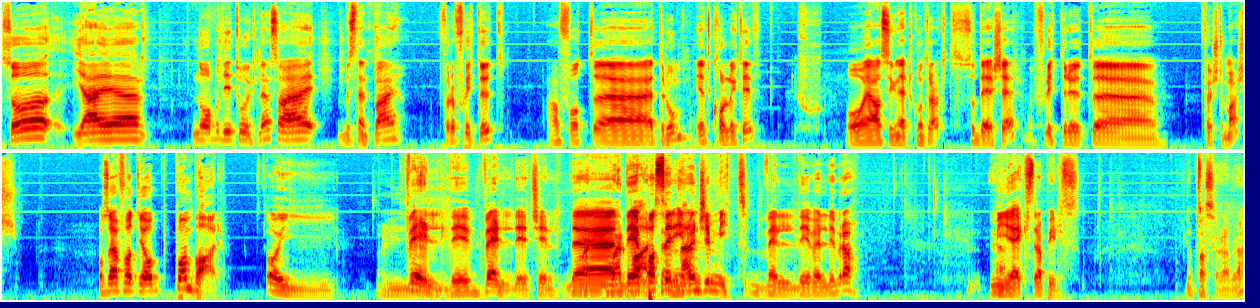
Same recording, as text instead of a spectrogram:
Så jeg eh, Nå på de to ukene så har jeg bestemt meg for å flytte ut. Har fått eh, et rom i et kollektiv. Og jeg har signert kontrakt, så det skjer. Flytter ut eh, 1. mars. Og så har jeg fått jobb på en bar. Oi. Veldig, veldig chill. Det, Bar- bar- det passer imaget mitt veldig, veldig bra. Mye ekstra pils. Det passer deg bra.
